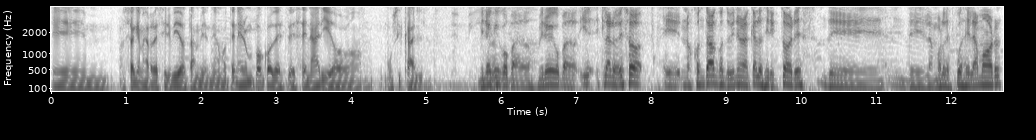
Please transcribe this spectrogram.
Eh, o sea que me ha sirvido también, digamos, tener un poco de, de escenario musical. Mirá Ah. qué copado, mirá qué copado. Y claro, eso eh, nos contaban cuando vinieron acá los directores de, de El amor después del amor,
